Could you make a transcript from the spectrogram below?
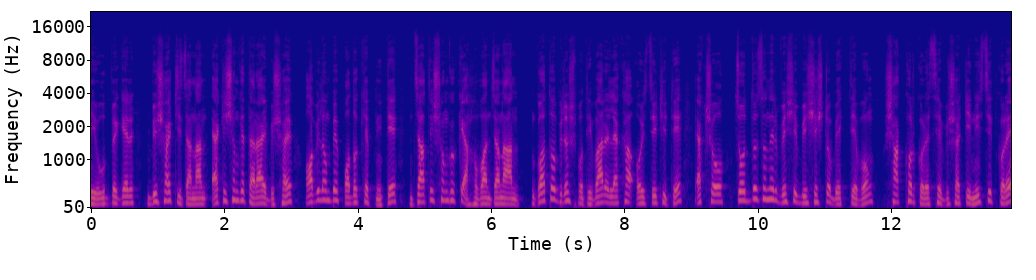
এই উদ্বেগের বিষয়টি জানান। একই সঙ্গে তারা এ বিষয়ে অবিলম্বে পদক্ষেপ নিতে জাতিসংঘকে আহ্বান জানান। গত বৃহস্পতিবার লেখা ওই চিঠিতে একশো চোদ্দ জনের বেশি বিশিষ্ট ব্যক্তি এবং স্বাক্ষর করেছে বিষয়টি নিশ্চিত করে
